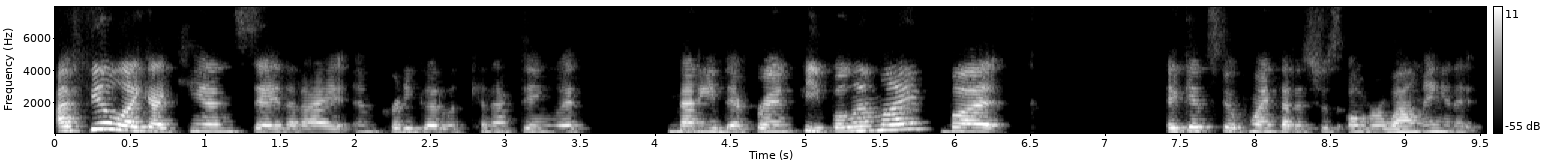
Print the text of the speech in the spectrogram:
i feel like i can say that i am pretty good with connecting with many different people in life but it gets to a point that it's just overwhelming and it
